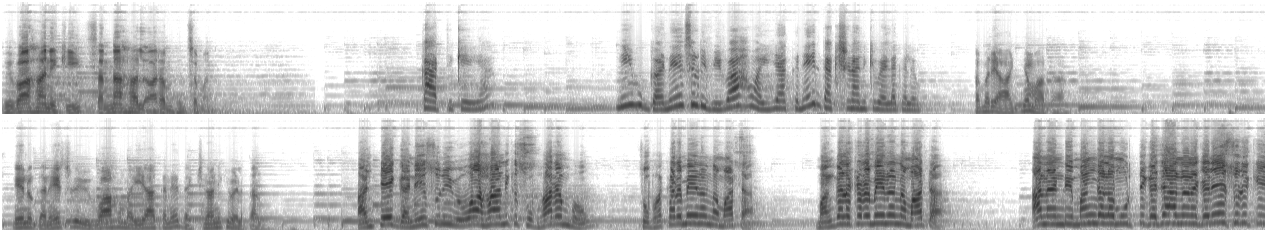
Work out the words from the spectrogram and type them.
వివాహానికి సన్నాహాలు ఆరంభించమని. కార్తికేయ నీవు గణేశుడి వివాహం అయ్యాకనే దక్షిణానికి వెళ్ళగలవు. తమరి ఆజ్ఞ మాత నేను గణేశుడి వివాహం అయ్యాకనే దక్షిణానికి వెళ్తాను. అంటే గణేశుని వివాహానికి శుభారంభం శుభకరమేనన్న మాట మంగళకరమేనన్న మాట. అనండి మంగళమూర్తి గజానన గణేశుడికి.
